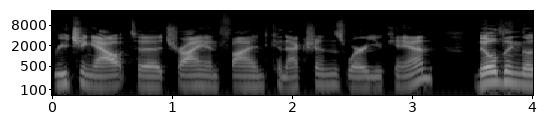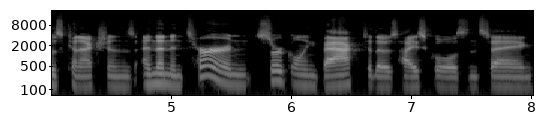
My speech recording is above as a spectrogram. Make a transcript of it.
reaching out to try and find connections where you can, building those connections, and then in turn, circling back to those high schools and saying,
